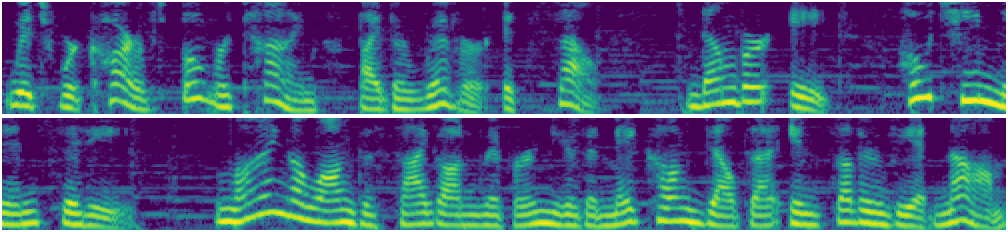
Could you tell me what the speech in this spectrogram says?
which were carved over time by the river itself. Number 8. Ho Chi Minh City. Lying along the Saigon River near the Mekong Delta in southern Vietnam,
